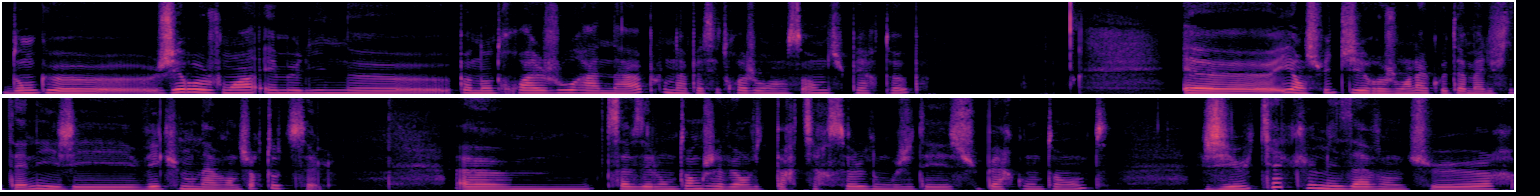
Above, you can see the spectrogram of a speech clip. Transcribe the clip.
Donc euh, j'ai rejoint Emmeline euh, pendant trois jours à Naples. On a passé trois jours ensemble, super top. Euh, et ensuite j'ai rejoint la côte amalfitaine et j'ai vécu mon aventure toute seule. ça faisait longtemps que j'avais envie de partir seule, donc j'étais super contente. J'ai eu quelques mésaventures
